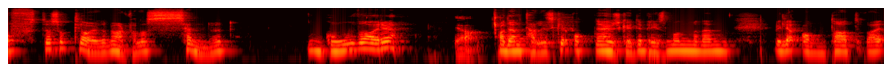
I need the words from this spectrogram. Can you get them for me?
ofte så klarer de i hvert fall å sende ut god vare. ja. Og den Talisker 8, jeg husker ikke prisen på den, men den vil jeg anta at var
